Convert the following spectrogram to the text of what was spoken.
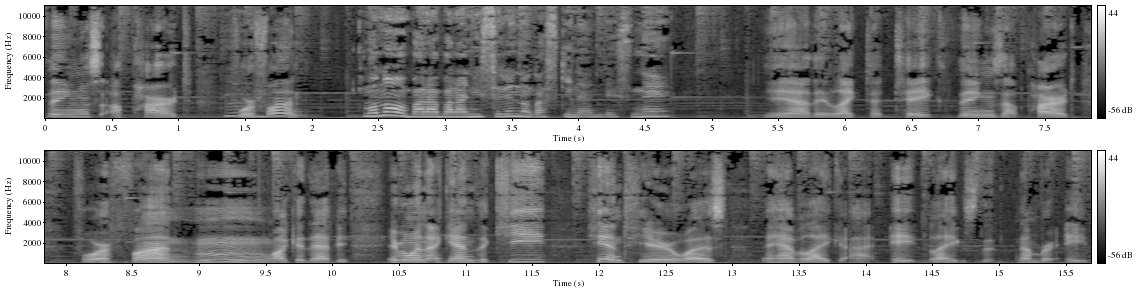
things apart for fun. 物をバラバラにするのが好きなんですね yeah, they like to take things apart for fun. Hmm, what could that be? Everyone, again, the key hint here was they have like uh, eight legs, the number eight,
